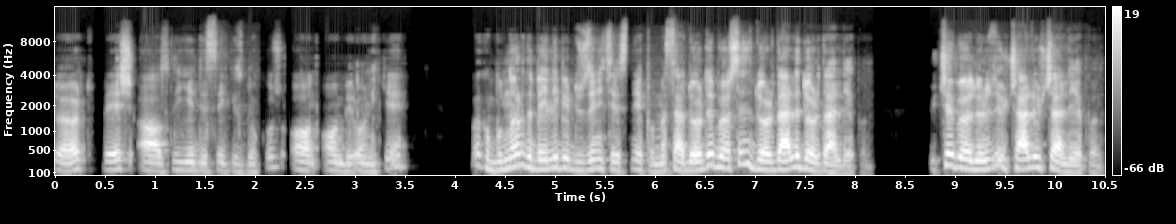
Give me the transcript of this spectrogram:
4, 5, 6, 7, 8, 9, 10, 11, 12. Bakın bunları da belli bir düzen içerisinde yapın. Mesela 4'e bölseniz dörderli dörderli yapın. 3'e böldüğünüzde üçerli üçerli yapın.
